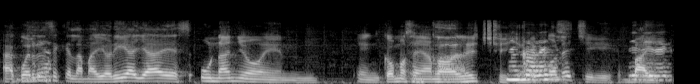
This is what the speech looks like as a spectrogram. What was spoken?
Acuérdense que la mayoría ya es un año en, en ¿cómo se En llama? college y En college. college y bye.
